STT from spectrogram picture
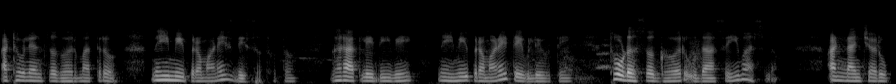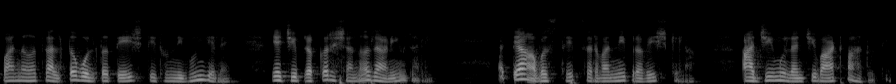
आठवल्यांचं घर मात्र नेहमीप्रमाणेच दिसत होतं. घरातले दिवे नेहमीप्रमाणे तेवले होते. थोडंसं घर उदासही वाचलं अण्णांच्या रूपानं चालतं बोलतं तेज तिथून निघून गेलंय याची प्रकर्षानं जाणीव झाली. त्या अवस्थेत सर्वांनी प्रवेश केला. आजी मुलांची वाट पाहत होती.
